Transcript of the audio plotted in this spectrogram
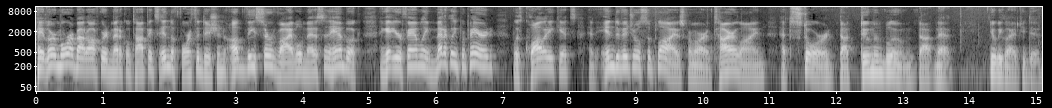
Hey, learn more about off-grid medical topics in the fourth edition of the Survival Medicine Handbook and get your family medically prepared with quality kits and individual supplies from our entire line at store.doomandbloom.net. You'll be glad you did.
